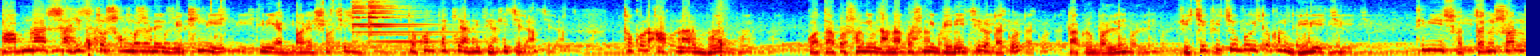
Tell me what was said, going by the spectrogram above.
পাবনা সাহিত্য সম্মেলনের মিটিংয়ে তিনি একবার এসেছিলেন। তখন তাকে আমি দেখেছিলাম। তখন আপনার বই কথা প্রসঙ্গে, নানা প্রসঙ্গে বেরিয়েছিল ঠাকুর। ঠাকুর বললেন, কিছু কিছু বই তখন বেরিয়েছিল তিনি সত্যানুসরণ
